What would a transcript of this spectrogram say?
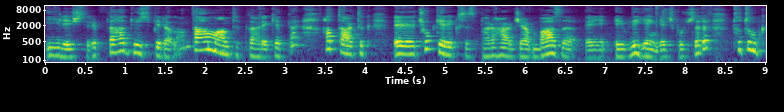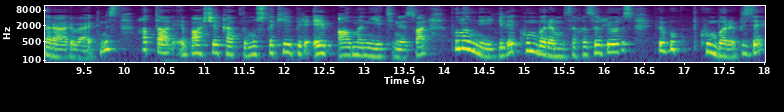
iyileştirip daha düz bir alan, daha mantıklı hareketler. Hatta artık e, çok gereksiz para harcayan bazı e, evli yengeç burçları tutum kararı verdiniz. Hatta e, bahçe katlı mustakil bir ev alma niyetiniz var. Bununla ilgili kumbaramızı hazırlıyoruz ve bu kumbara bize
